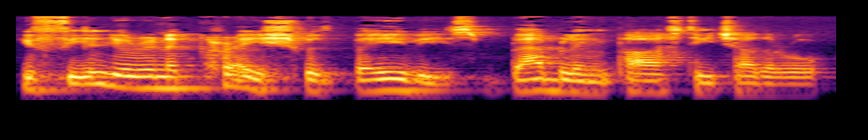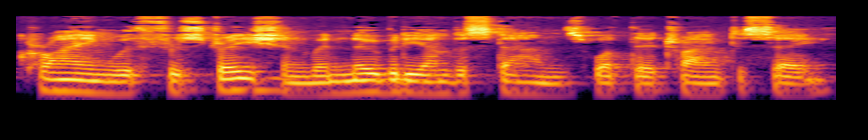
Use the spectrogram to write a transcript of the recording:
you feel you're in a creche with babies, babbling past each other or crying with frustration when nobody understands what they're trying to say.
